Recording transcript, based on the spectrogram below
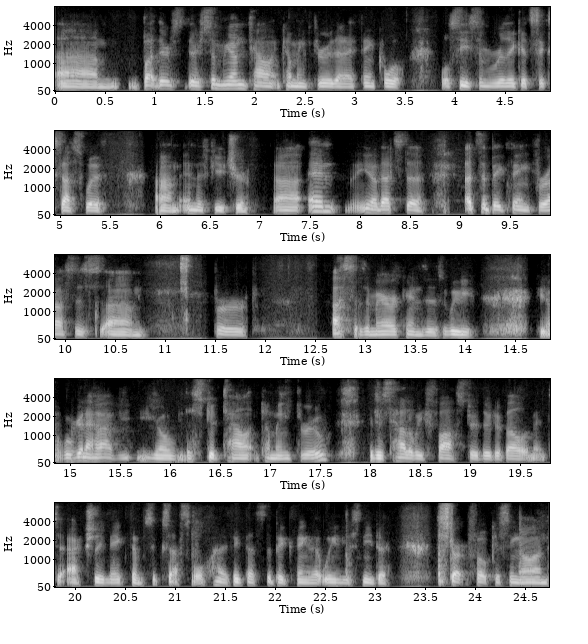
Um, but there's, there's, there's some young talent coming through that I think we'll we'll see some really good success with um, in the future. Uh, and you know that's the that's the big thing for us is um, for us as Americans is we you know we're going to have you know this good talent coming through. It's just how do we foster their development to actually make them successful? I think that's the big thing that we just need to start focusing on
